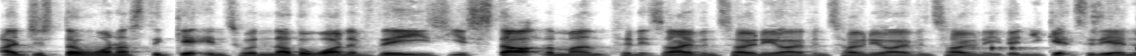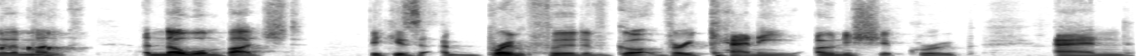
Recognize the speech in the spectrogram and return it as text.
I just don't want us to get into another one of these. You start the month and it's Ivan Toney, Ivan Toney, Ivan Toney. Then you get to the end of the month and no one budged because Brentford have got a very canny ownership group. And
